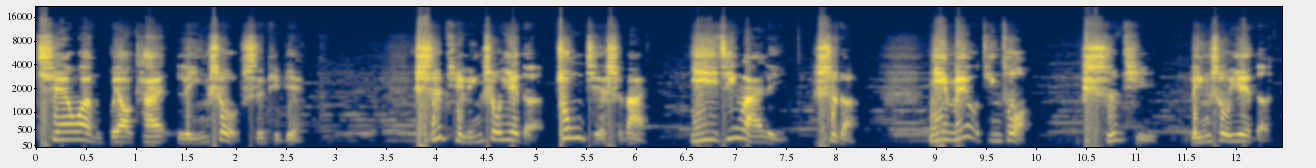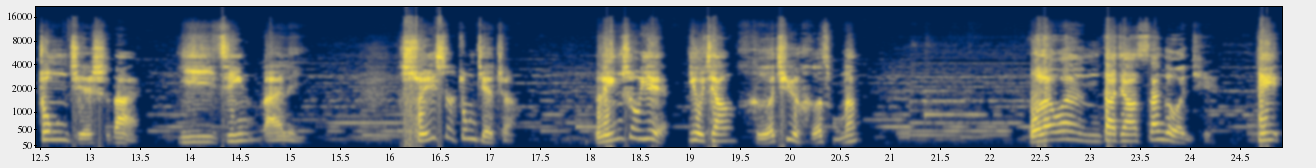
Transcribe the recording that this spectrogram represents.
千万不要开零售实体店。实体零售业的终结时代已经来临。是的，你没有听错，实体零售业的终结时代已经来临。谁是终结者？零售业又将何去何从呢？我来问大家三个问题：第一，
